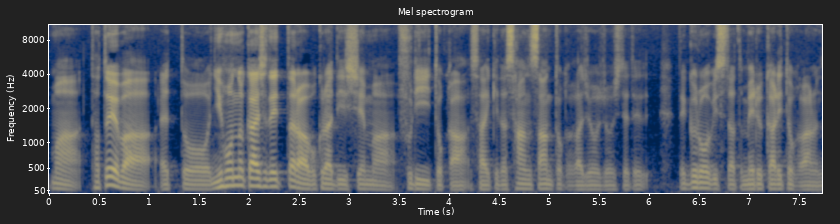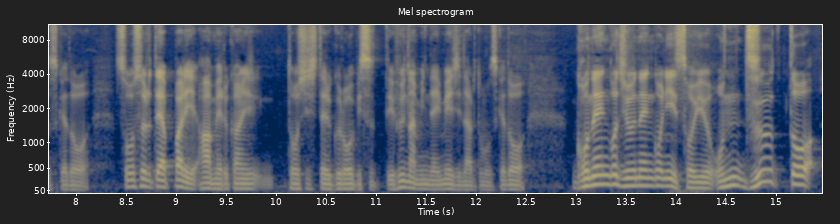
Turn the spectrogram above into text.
まあ例えば、えっと、日本の会社で言ったら僕ら DCM はフリーとか最近だサンサンとかが上場しててでグロービスだとメルカリとかあるんですけどそうするとやっぱりあメルカリに投資してるグロービスっていう風なみんなイメージになると思うんですけど5年後10年後にそういうずっと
